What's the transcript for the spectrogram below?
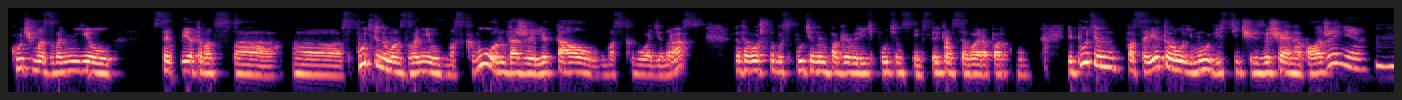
Кучма звонил советоваться э, с Путиным. Он звонил в Москву, он даже летал в Москву один раз для того, чтобы с Путиным поговорить. Путин с ним встретился в аэропорту. И Путин посоветовал ему ввести чрезвычайное положение угу.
